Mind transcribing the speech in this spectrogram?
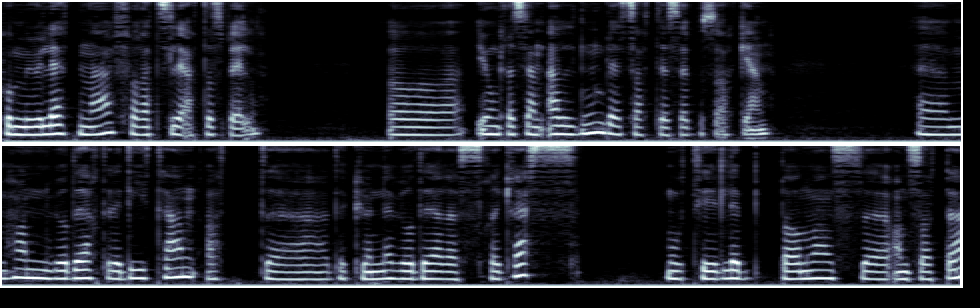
på mulighetene for rettslig etterspill. Og Jon Christian Elden ble satt til å se på saken. Um, han vurderte det dit hen at uh, det kunne vurderes regress mot tidlig barnevernsansatte,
